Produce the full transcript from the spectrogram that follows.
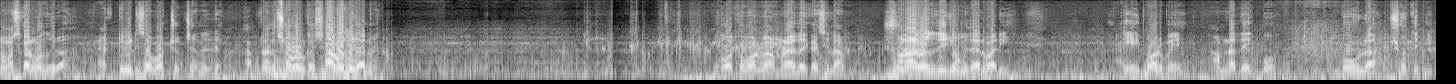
নমস্কার বন্ধুরা অ্যাক্টিভিটিস অফ অর্চক চ্যানেলে আপনাদের সকলকে স্বাগত জানাই। গত পর্বে আমরা দেখেছিলাম সোনারঞ্জি জমিদার বাড়ি। এই পর্বে আমরা দেখব বহুলা সতীপীঠ।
